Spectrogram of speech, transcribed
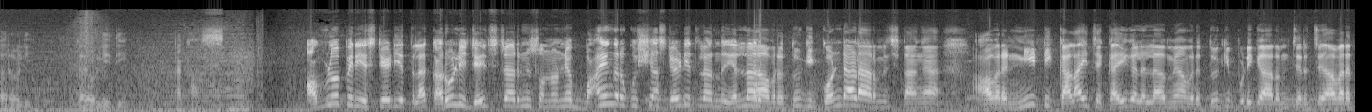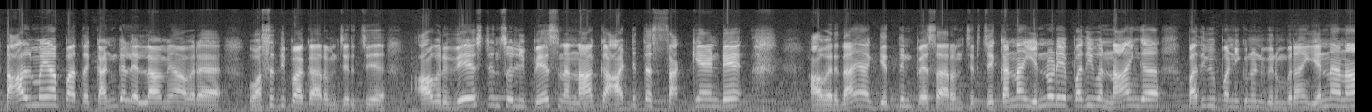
கரோலி கரோலி தி டகாஸ் அவ்வளோ பெரிய ஸ்டேடியத்தில் கரோலி ஜெயிச்சிட்டாருன்னு சொன்னோடனே பயங்கர குஷியாக ஸ்டேடியத்தில் இருந்த எல்லாரும் அவரை தூக்கி கொண்டாட ஆரம்பிச்சிட்டாங்க. அவரை நீட்டி கலாய்ச்ச கைகள் எல்லாமே அவரை தூக்கி பிடிக்க ஆரம்பிச்சிருச்சு. அவரை தாழ்மையாக பார்த்த கண்கள் எல்லாமே அவரை வசதி பார்க்க ஆரம்பிச்சிருச்சு. அவர் வேஸ்ட்டுன்னு சொல்லி பேசின நாக்கு அடுத்த செகண்டே அவர் தான் என் கெத்துன்னு பேச ஆரம்பிச்சிருச்சு. கண்ணா என்னுடைய பதிவை நான் இங்கே பதிவு பண்ணிக்கணும்னு விரும்புகிறேன் என்னன்னா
